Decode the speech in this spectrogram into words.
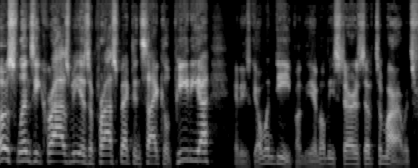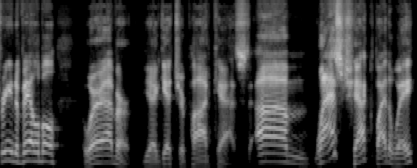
Host Lindsey Crosby is a prospect encyclopedia, and he's going deep on the MLB stars of tomorrow. It's free and available wherever you get your podcast. Um, last check, by the way,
